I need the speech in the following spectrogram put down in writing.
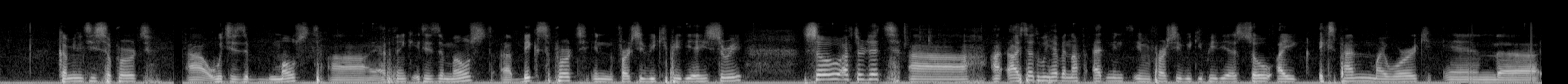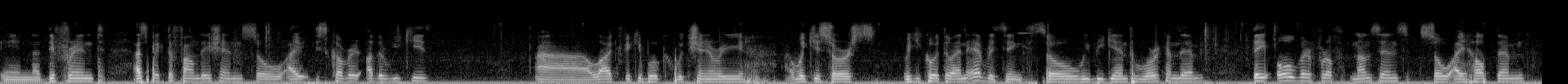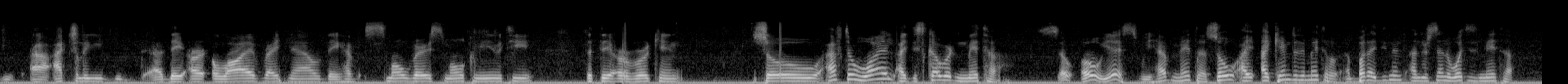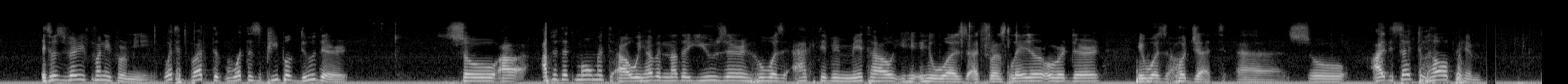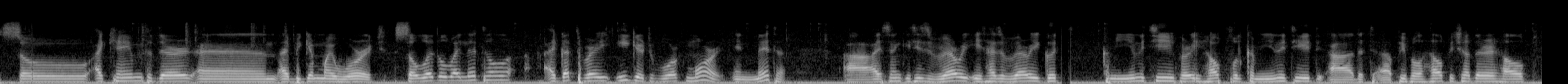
community support, uh, which is the most, uh, I think it is the most uh, big support in Farsi Wikipedia history. So after that, uh, I, I thought we have enough admins in Farsi Wikipedia, so I expand my work in uh, in a different aspect of Foundation. So I discovered other wikis like Wikibook, Wiktionary, Wikisource, Wikiquote, and everything. So we began to work on them. They all were full of nonsense, so I helped them. Uh, actually, uh, they are alive right now. They have small, very small community that they are working. So after a while, I discovered Meta. So oh yes, we have Meta. So I, I came to the Meta, but I didn't understand what is Meta. It was very funny for me. What what what does people do there? So uh, after that moment, uh, we have another user who was active in Meta. He, he was a translator over there. He was Hojat. Uh, so I decided to help him. So I came to there and I began my work. So little by little, I got very eager to work more in Meta. Uh, I think it is very, it has a very good community, very helpful community uh, that uh, people help each other, help.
